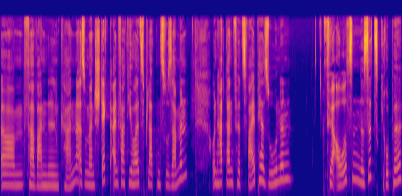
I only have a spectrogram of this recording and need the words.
ähm, verwandeln kann. Also man steckt einfach die Holzplatten zusammen und hat dann für zwei Personen für außen eine Sitzgruppe,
